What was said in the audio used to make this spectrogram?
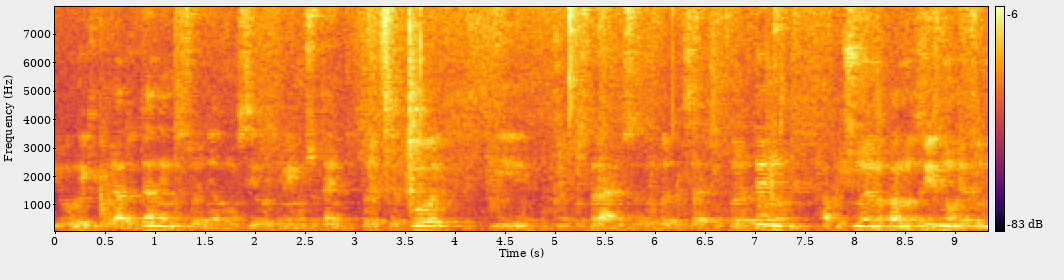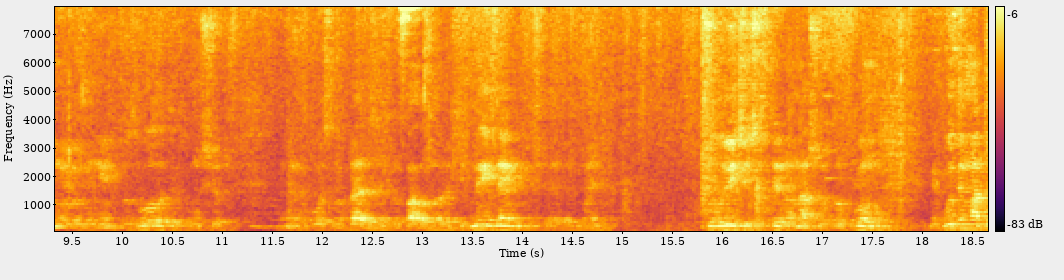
і великий порядок денний на сьогодні, але ми всі розуміємо, що день передсвятковий і ми постараємося зробити це оперативно. А почну я, напевно, з різного, я думаю, ви мені дозволите, тому що е, 8 березня припало на вихідний день. Е, Ми, чоловіча частина нашого профкому не буде мати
